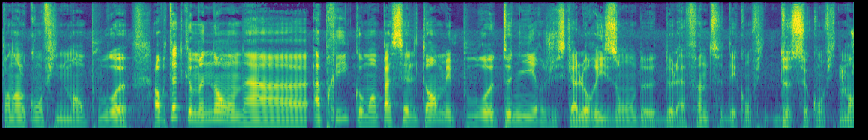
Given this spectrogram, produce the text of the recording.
pendant le confinement. Pour, Alors peut-être que maintenant on a appris comment passer le temps, mais pour tenir jusqu'à l'horizon de, la fin de ce, de ce confinement?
